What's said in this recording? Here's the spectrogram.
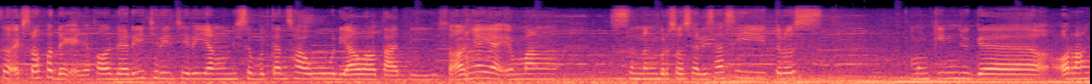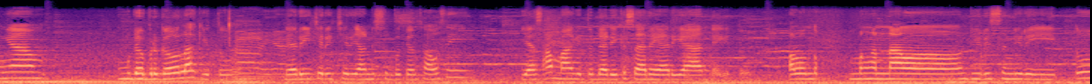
ke ekstrovert deh kayaknya kalau dari ciri-ciri yang disebutkan Sawu di awal tadi. Soalnya ya emang seneng bersosialisasi, terus mungkin juga orangnya mudah bergaul lah gitu. Oh, iya. Dari ciri-ciri yang disebutkan Sawu sih ya sama gitu dari keseharian kayak gitu. Kalau untuk mengenal diri sendiri itu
